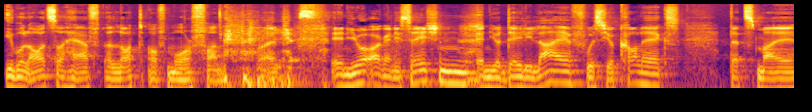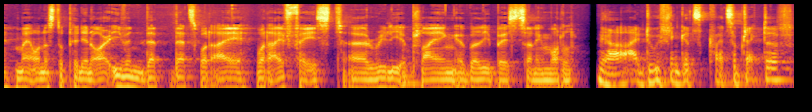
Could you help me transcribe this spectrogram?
you will also have a lot of more fun, right? yes. In your organization, in your daily life, with your colleagues that's my my honest opinion, or even that that's what I what I faced uh, really applying a value based selling model. Yeah, I do think it's quite subjective.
